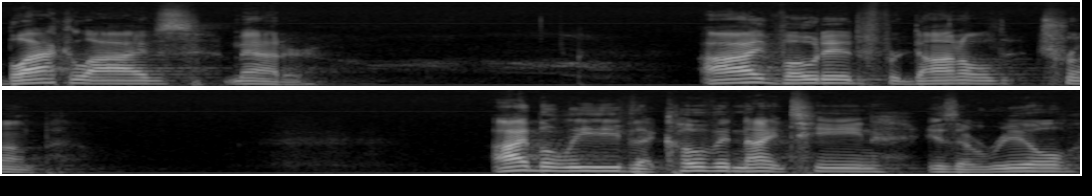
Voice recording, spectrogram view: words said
Black Lives Matter. I voted for Donald Trump. I believe that COVID 19 is a real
